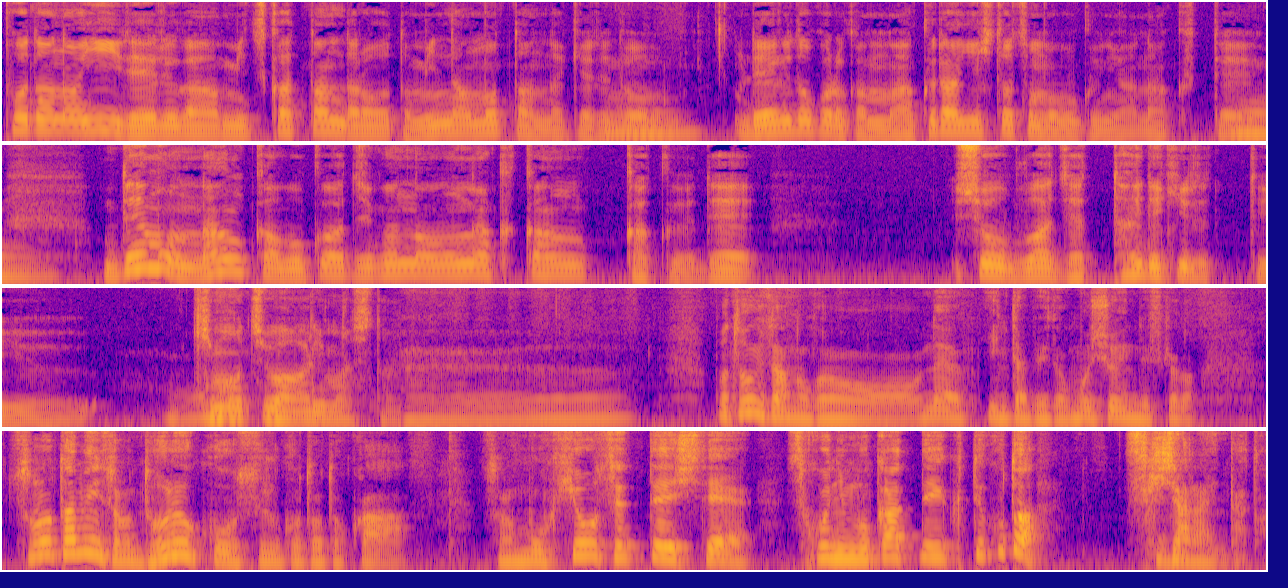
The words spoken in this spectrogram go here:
ぽどのいいレールが見つかったんだろうとみんな思ったんだけれどレールどころか枕木一つも僕にはなくてでもなんか僕は自分の音楽感覚で勝負は絶対できるっていう気持ちはありましたね。まあ、トミさんのこの、ね、インタビューで面白いんですけどそのためにその努力をすることとかその目標を設定してそこに向かっていくっていうことは好きじゃないんだと。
